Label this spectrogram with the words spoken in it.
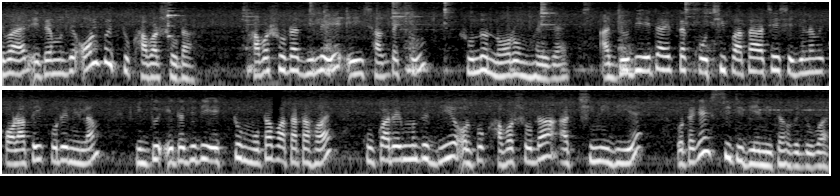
এবার এটার মধ্যে অল্প একটু খাবার সোডা। খাবার সোডা দিলে এই শাকটা একটু সুন্দর নরম হয়ে যায়। আর যদি এটা একটা কচি পাতা আছে, সেজন্য আমি কড়াতেই করে নিলাম। কিন্তু এটা যদি একটু মোটা পাতাটা হয়, কুকারের মধ্যে দিয়ে অল্প খাবার সোডা আর চিনি দিয়ে ওটাকে সিটি দিয়ে নিতে হবে দুবার।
